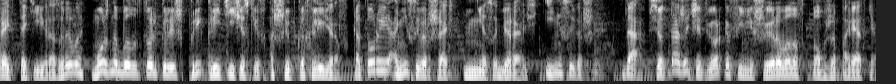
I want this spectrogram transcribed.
отыграть такие разрывы можно было только лишь при критических ошибках лидеров, которые они совершать не собирались и не совершили. Да, все та же четверка финишировала в том же порядке.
